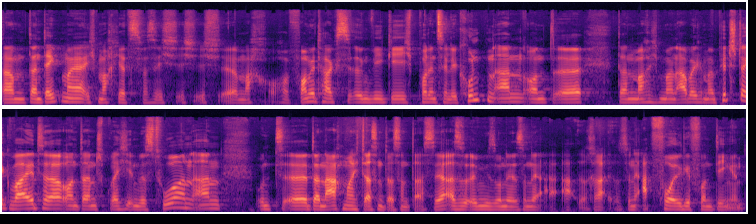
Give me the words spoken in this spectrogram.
ähm, dann denkt man ja, ich mache jetzt, was ich, ich, ich äh, mache vormittags irgendwie, gehe ich potenzielle Kunden an und äh, dann mache ich mal, arbeite ich mein Pitch Deck weiter und dann spreche ich Investoren an und äh, danach mache ich das und das und das. Ja? Also irgendwie so eine, so, eine, so eine Abfolge von Dingen.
